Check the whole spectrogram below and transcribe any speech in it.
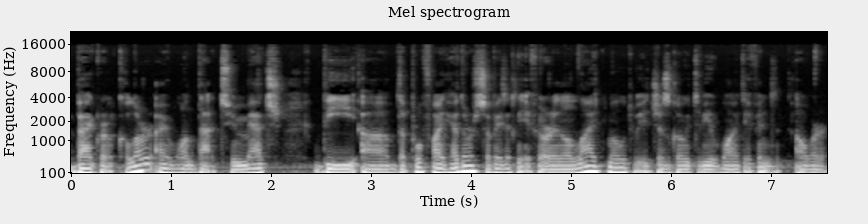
background color I want that to match the uh, the profile header. So basically if you're in a light mode it's just going to be white. If in our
